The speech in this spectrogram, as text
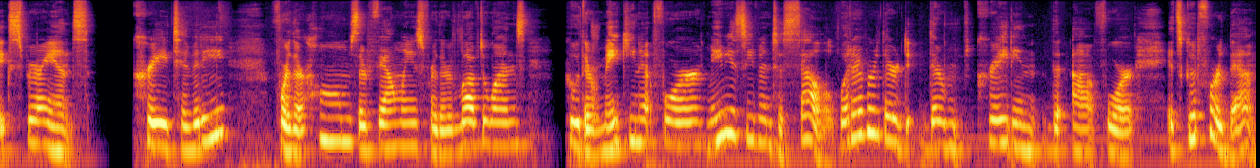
experience creativity for their homes their families for their loved ones who they're making it for maybe it's even to sell whatever they're they're creating the, uh, for it's good for them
